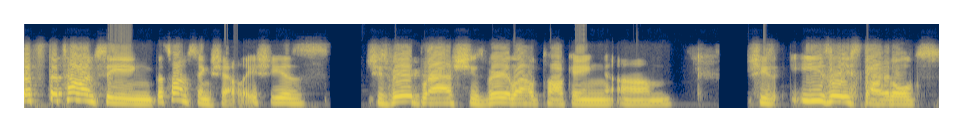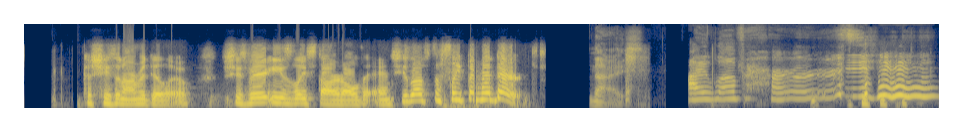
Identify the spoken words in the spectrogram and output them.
that's that's how I'm seeing that's how I'm seeing Shelly. She is she's very brash. She's very loud talking. Um, she's easily startled because she's an armadillo. She's very easily startled, and she loves to sleep in the dirt. Nice. I love her.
